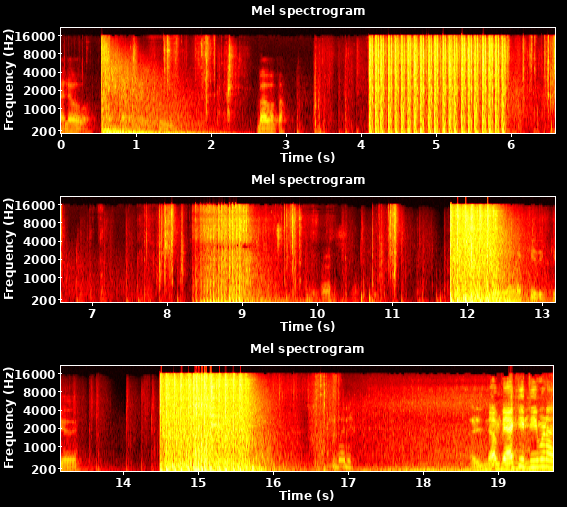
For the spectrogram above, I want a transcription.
ഹലോ ബാ ബാ ഇരിക്കത് ബാക്കി ടീമടാ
